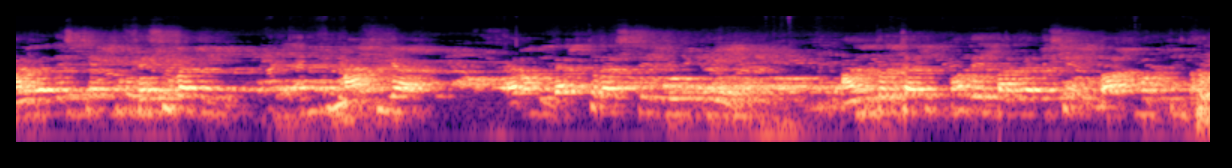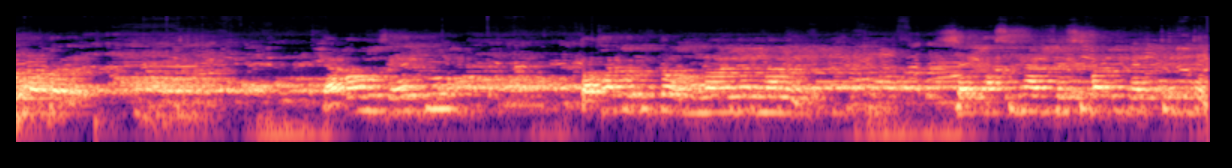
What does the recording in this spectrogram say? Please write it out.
বাংলাদেশকে একটি ফেসিবাদী, মাফিয়া এবং ব্যর্থ রাষ্ট্রের রূপ দিয়ে আন্তর্জাতিকভাবে বাংলাদেশের ভাবমূর্তি ক্ষুণ্ণ করে। এবং যেহেতু তথাকথিত উন্নয়নের নামে শেখ হাসিনার ফেসিবাদী নেতৃত্বে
